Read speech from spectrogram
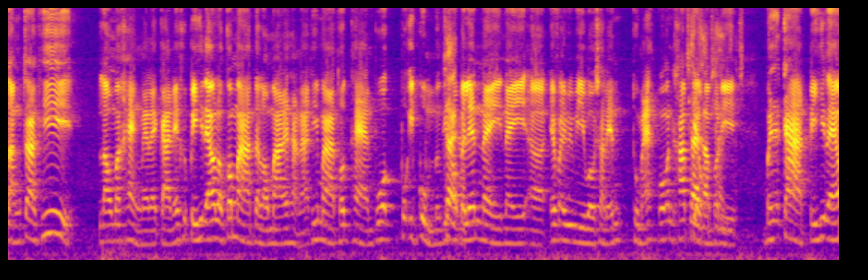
หลังจากที่เรามาแข่งในรายการนี้คือปีที่แล้วเราก็มาแต่เรามาในฐานะที่มาทดแทนพวกพวกอีกกลุ่มหนึ่งที่ใช่เขาไปเล่นในในเอ่อ FIVB World Challenge ถูกไหมเพราะมันคาบใช่เกี่ยวครักับนพอดีบรรยากาศปีที่แล้ว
